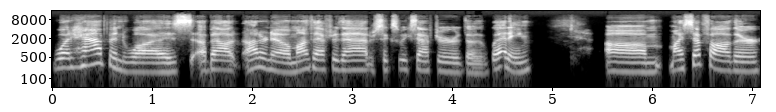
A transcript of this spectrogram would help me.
what happened was about, I don't know, a month after that or six weeks after the wedding, um, my stepfather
